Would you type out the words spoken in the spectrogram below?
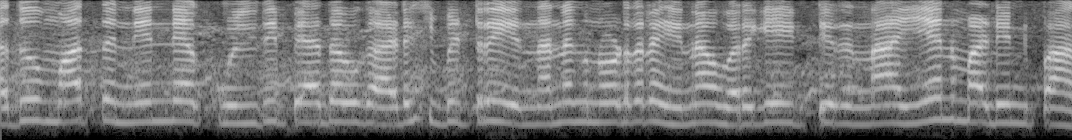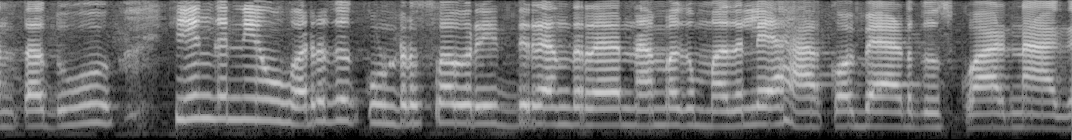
ಅದು ಮತ್ತೆ ನಿನ್ನೆ ಕುಲ್ದೀಪ್ ಯಾದವ್ಗೆ ಆಡಿಸ್ಬಿಟ್ರಿ. ನನಗೆ ನೋಡಿದ್ರೆ ಇನ್ನ ಹೊರಗೆ ಇಟ್ಟಿರಿ. ನಾ ಏನ್ ಅಂತದು ಹಿಂಗ ನೀವು ಹೊರಗೆ ಕುಂಡ್ರಸವ್ರ ಇದ್ರಿ ಅಂದ್ರ ನಮಗ ಮೊದಲೇ ಹಾಕೋಬ್ಯಾಡ್ದು ಸ್ಕ್ವಾಡ್ನಾಗ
